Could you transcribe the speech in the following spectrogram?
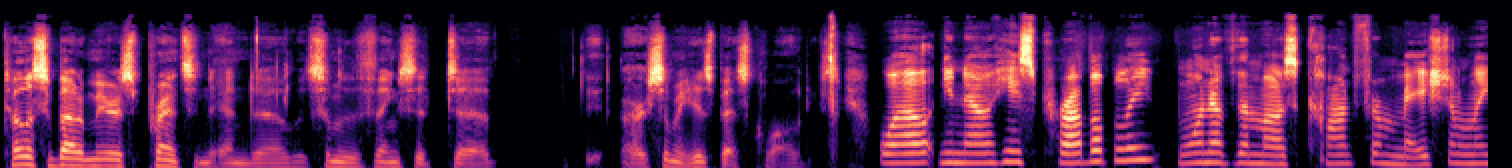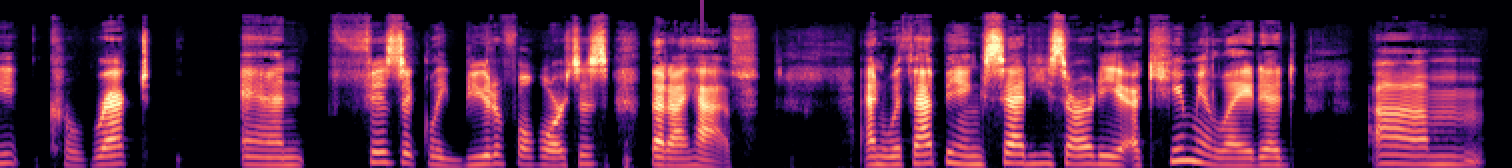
tell us about Amira's Prince and, and uh, some of the things that uh, are some of his best qualities. Well, you know, he's probably one of the most conformationally correct and physically beautiful horses that I have. And with that being said, he's already accumulated um,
